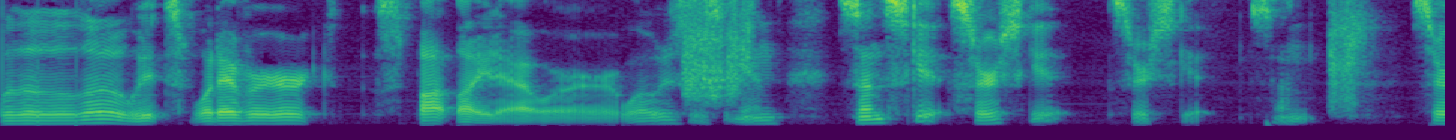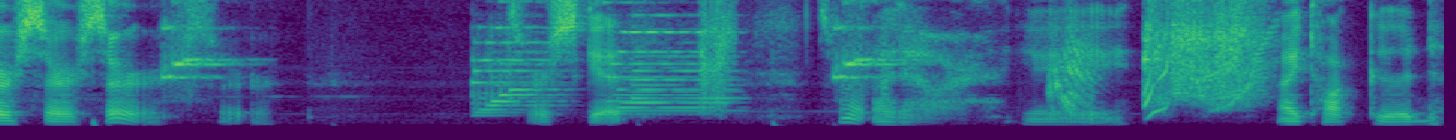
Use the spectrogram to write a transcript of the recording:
Hello, it's whatever spotlight hour. What was this again? Sunskit, Surskit, Surskit, Sun, Sir, Sir, Sir, Sir, Surskit. Spotlight hour. Yay. I talk good.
